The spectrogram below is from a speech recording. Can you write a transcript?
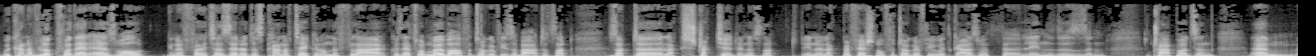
we kind of look for that as well. You know, photos that are just kind of taken on the fly because that's what mobile photography is about. It's not, it's not uh, like structured and it's not, you know, like professional photography with guys with uh, lenses and tripods and, um,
